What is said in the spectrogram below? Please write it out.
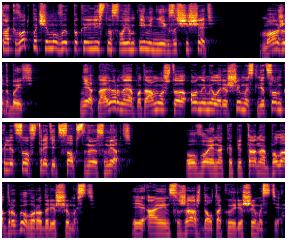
Так вот почему вы поклялись на своем имени их защищать? Может быть. Нет, наверное, потому что он имел решимость лицом к лицу встретить собственную смерть. У воина-капитана была другого рода решимость. И Айнс жаждал такой решимости.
